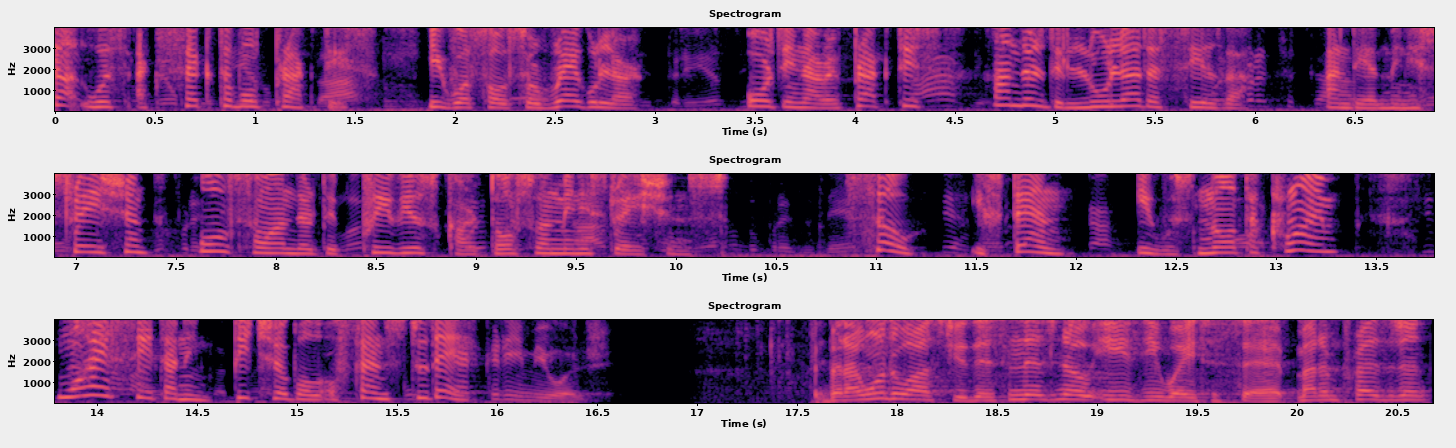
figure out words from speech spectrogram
That was acceptable practice. It was also regular, ordinary practice under the Lula da Silva and the administration also under the previous Cardoso administrations. So, if then it was not a crime, why is it an impeachable offense today? But I want to ask you this, and there's no easy way to say it. Madam President,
